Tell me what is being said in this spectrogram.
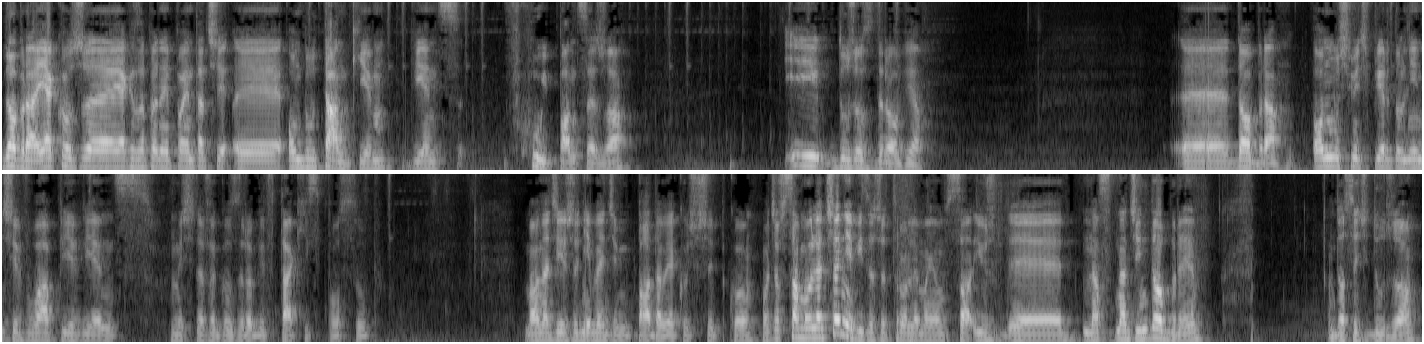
Dobra, jako że, jak zapewne pamiętacie, e, on był tankiem, więc w chuj pancerza. I dużo zdrowia. E, dobra, on musi mieć pierdolnięcie w łapie, więc myślę, że go zrobię w taki sposób. Mam nadzieję, że nie będzie mi padał jakoś szybko. Chociaż samo leczenie widzę, że trolle mają już e, na, na dzień dobry dosyć dużo.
